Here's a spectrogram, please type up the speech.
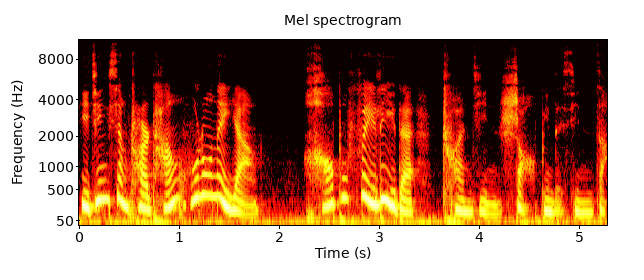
已经像串糖葫芦那样，毫不费力的穿进哨兵的心脏。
